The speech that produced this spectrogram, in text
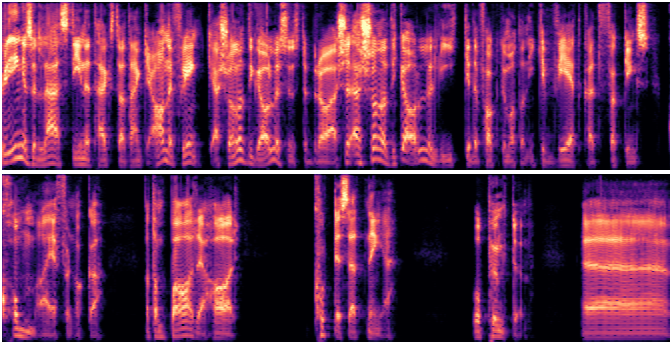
For det er ingen som leser dine tekster og tenker han er flink, jeg skjønner at ikke alle syns det er bra, jeg skjønner, at ikke alle liker det faktum at han ikke vet hva et fuckings komma er for noe, at han bare har korte setninger og punktum. Uh,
